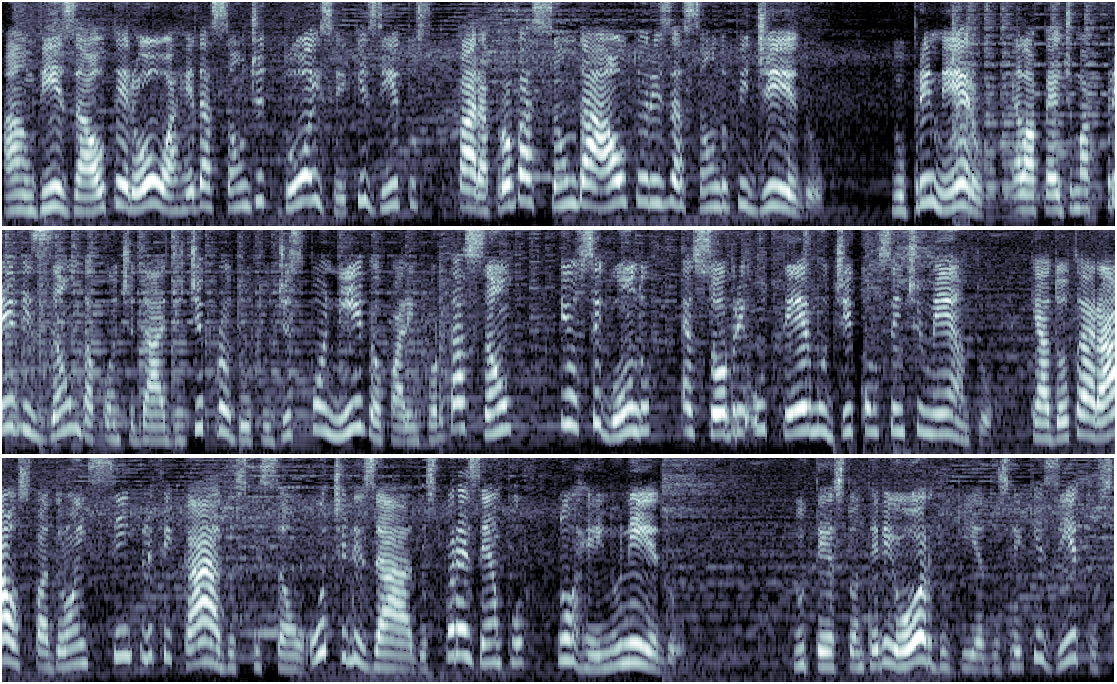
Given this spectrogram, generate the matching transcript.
A Anvisa alterou a redação de dois requisitos para aprovação da autorização do pedido. No primeiro, ela pede uma previsão da quantidade de produto disponível para importação, e o segundo é sobre o termo de consentimento, que adotará os padrões simplificados que são utilizados, por exemplo, no Reino Unido. No texto anterior do Guia dos Requisitos,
